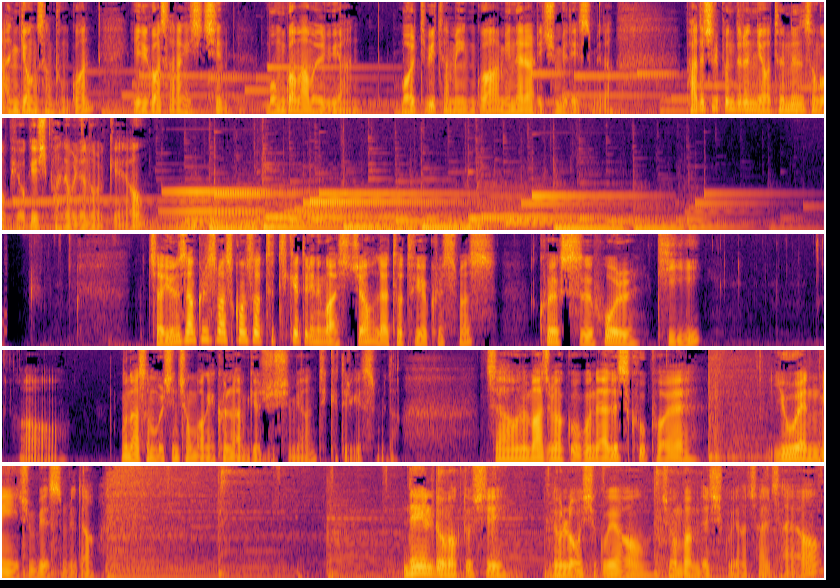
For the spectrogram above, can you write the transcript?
안경 상품권, 일과 사랑에 지친 몸과 마음을 위한 멀티비타민과 미네랄이 준비되어 있습니다. 받으실 분들은요, 듣는 선곡표 게시판에 올려놓을게요. 자, 윤상 크리스마스 콘서트 티켓 드리는 거 아시죠? Letter to Your Christmas, 코엑스 홀 D. 어, 문화선물 신청방에 글 남겨주시면 티켓 드리겠습니다. 자, 오늘 마지막 곡은 앨리스 쿠퍼의 You and Me 준비했습니다. 내일도 음악도시 놀러 오시고요. 좋은 밤 되시고요. 잘 자요.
